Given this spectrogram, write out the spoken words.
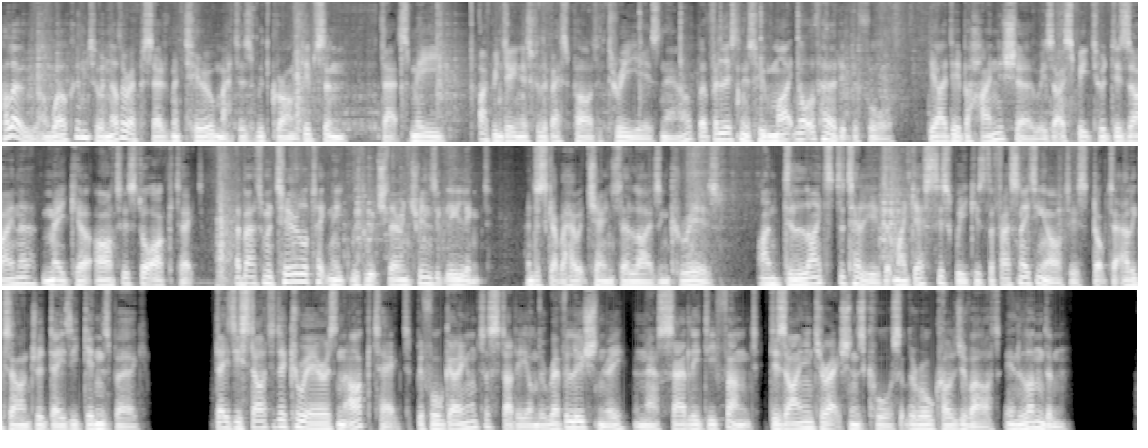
Hello, and welcome to another episode of Material Matters with Grant Gibson. That's me. I've been doing this for the best part of three years now, but for listeners who might not have heard it before, the idea behind the show is that I speak to a designer, maker, artist, or architect about a material or technique with which they're intrinsically linked and discover how it changed their lives and careers. I'm delighted to tell you that my guest this week is the fascinating artist, Dr. Alexandra Daisy Ginsberg. Daisy started her career as an architect before going on to study on the revolutionary and now sadly defunct Design Interactions course at the Royal College of Art in London.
